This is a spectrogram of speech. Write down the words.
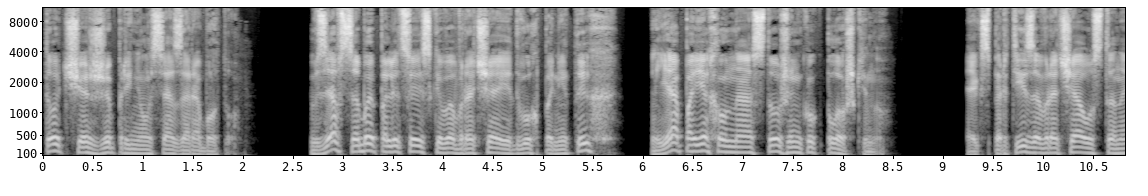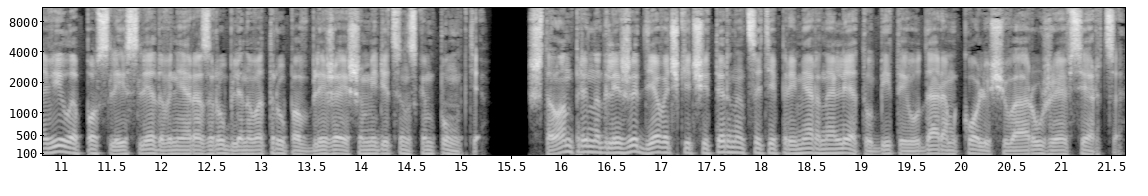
тотчас же принялся за работу. Взяв с собой полицейского врача и двух понятых, я поехал на Остоженьку к Плошкину. Экспертиза врача установила после исследования разрубленного трупа в ближайшем медицинском пункте, что он принадлежит девочке 14 примерно лет, убитой ударом колющего оружия в сердце,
